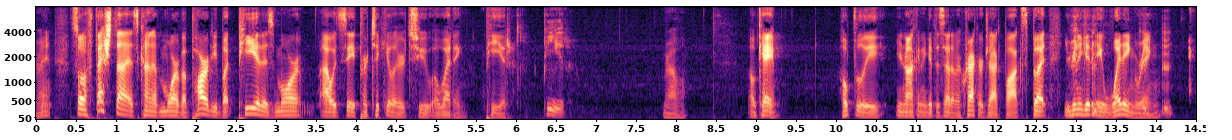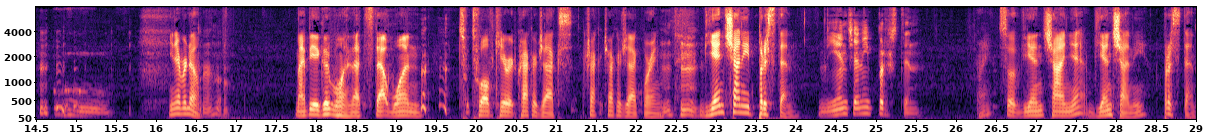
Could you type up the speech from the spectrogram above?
right? So a festa is kind of more of a party, but pir is more, I would say, particular to a wedding. Pir. Pir. Bravo. Okay. Hopefully, you're not going to get this out of a Cracker Jack box, but you're going to get a wedding ring. Ooh. You never know. Oh. Might be a good one. That's that one tw- 12 karat Cracker Jacks, Cracker, Cracker Jack ring. Mm-hmm. Vienchani prsten, Vienchani prsten. right? So vienchanie, vienchani prsten.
